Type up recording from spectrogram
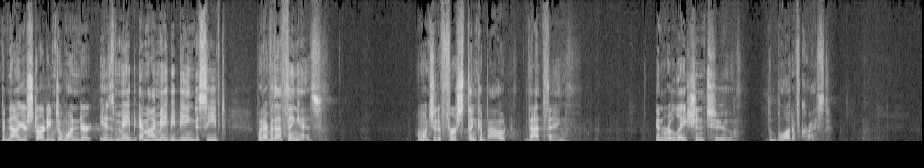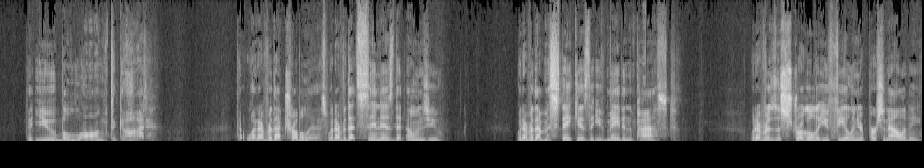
But now you're starting to wonder, is maybe am I maybe being deceived? Whatever that thing is, I want you to first think about that thing in relation to the blood of Christ. That you belong to God. That whatever that trouble is, whatever that sin is that owns you, whatever that mistake is that you've made in the past, whatever is the struggle that you feel in your personality,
